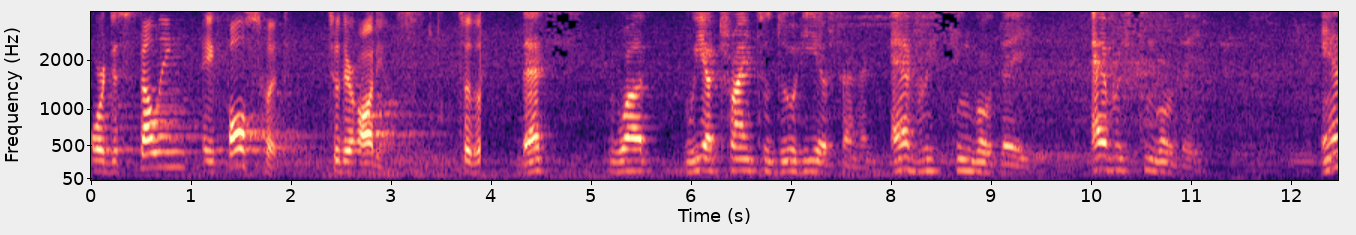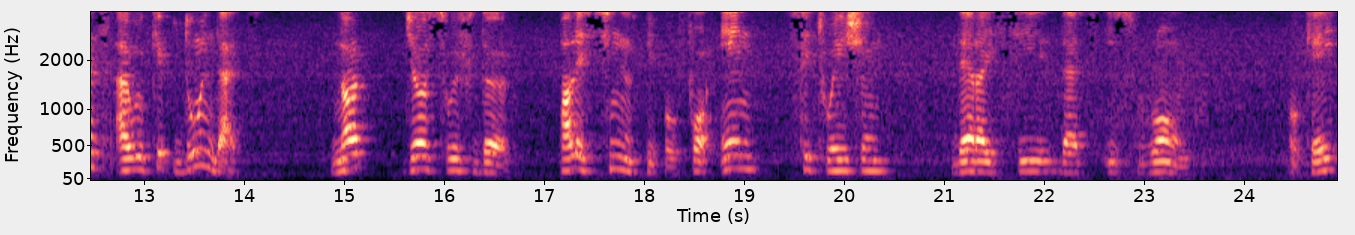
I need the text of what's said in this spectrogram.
or dispelling a falsehood to their audience. To the That's what we are trying to do here, family. Every single day. Every single day. And I will keep doing that. Not just with the Palestinian people, for any situation that I see that is wrong Okay?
